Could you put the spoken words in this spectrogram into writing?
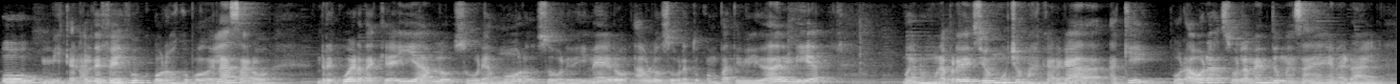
o mi canal de Facebook Horóscopo de Lázaro. Recuerda que ahí hablo sobre amor, sobre dinero, hablo sobre tu compatibilidad del día. Bueno, es una predicción mucho más cargada. Aquí, por ahora, solamente un mensaje general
